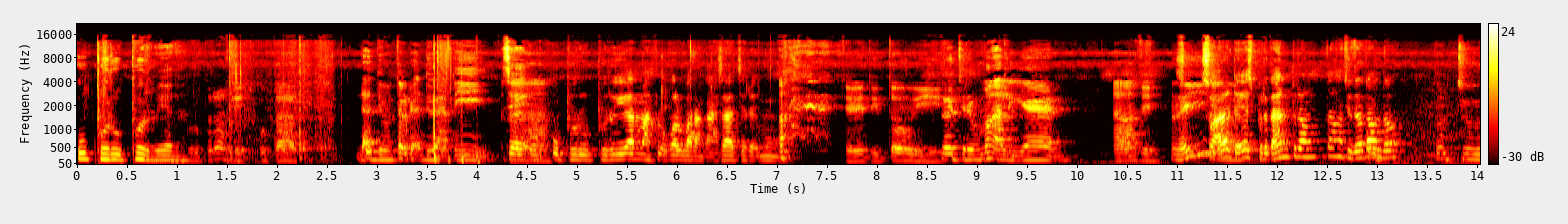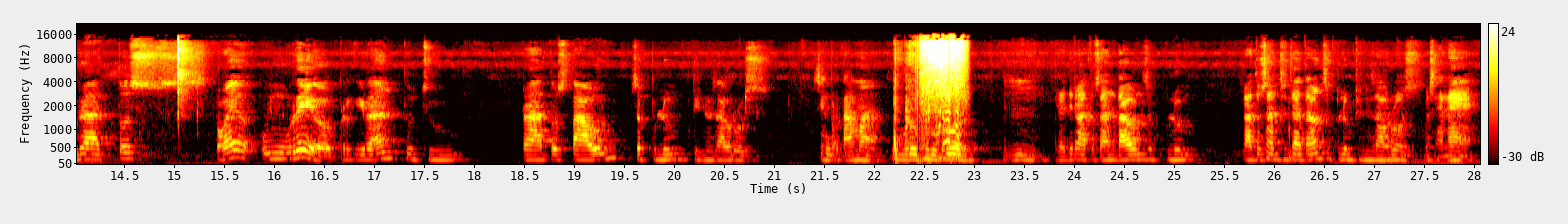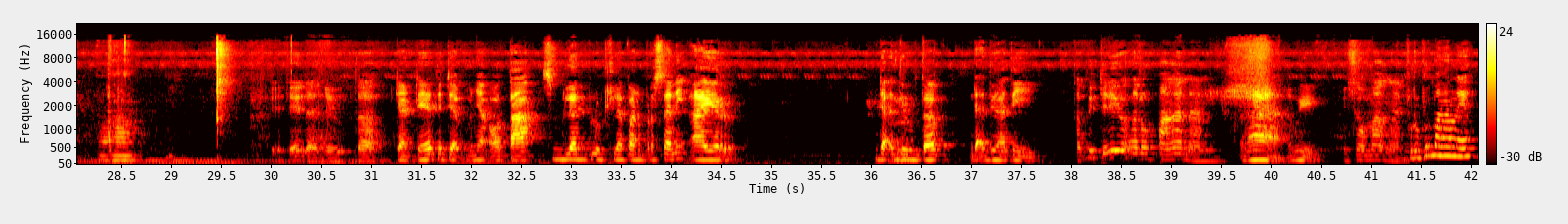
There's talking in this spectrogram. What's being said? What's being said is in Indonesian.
Ubur-ubur ya. Buru-buru di utak. Ndak di otak, ndak di hati. Saya Ah. ubur-ubur iki kan makhluk luar angkasa jarekmu. Jadi Tito wi. Lo jadi emang alien. Ah sih. Iya. Soalnya dia bertahan berapa tahun juta tahun tuh. 700 pokoknya umurnya ya perkiraan 700 tahun sebelum dinosaurus yang pertama Umur ubur-ubur. Hmm, berarti ratusan tahun sebelum ratusan juta tahun sebelum dinosaurus wis enek Heeh. Jadi ada di utak. dan dia tidak punya otak 98% ini air ndak di otak ndak di hati Tapi dia kok karo panganan. nah wih Iso mangan. Ubur-ubur mangan ya.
